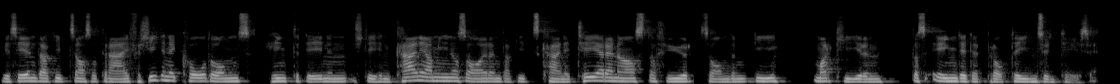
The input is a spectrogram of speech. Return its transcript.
Wir sehen, da gibt es also drei verschiedene Codons. Hinter denen stehen keine Aminosäuren, da gibt es keine tRNAs dafür, sondern die markieren das Ende der Proteinsynthese.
